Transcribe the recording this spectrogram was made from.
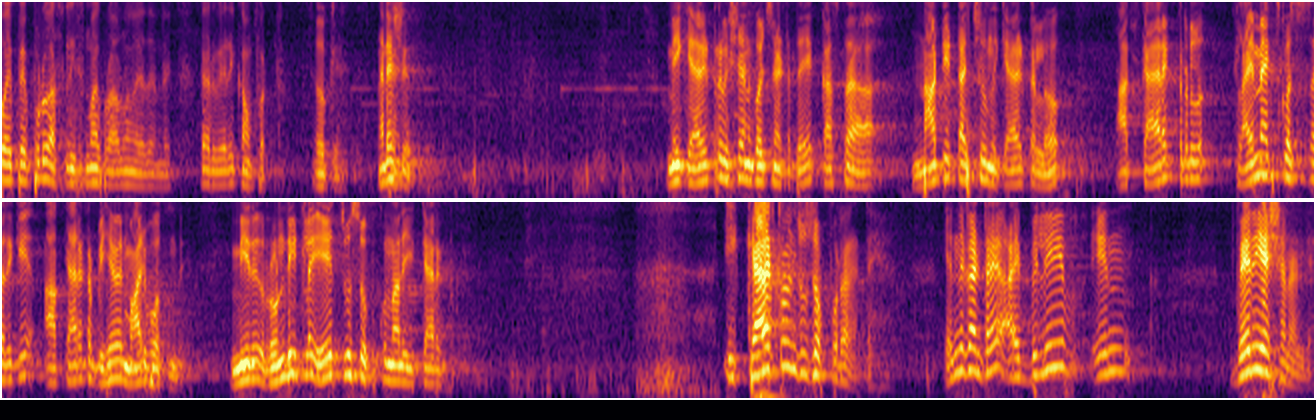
వైపు ఎప్పుడు అసలు ఈ సినిమాకి ప్రాబ్లం లేదండి. We're very comfort. Okay. Naresh garu మీ క్యారెక్టర్ విషయానికి వచ్చినట్టయితే కాస్త నాటి టచ్ ఉంది క్యారెక్టర్లో. ఆ క్యారెక్టర్లో క్లైమాక్స్కి వచ్చేసరికి ఆ క్యారెక్టర్ బిహేవియర్ మారిపోతుంది. మీరు రెండిట్లో ఏది చూసి ఒప్పుకున్నారు ఈ క్యారెక్టర్? ఈ క్యారెక్టర్ని చూసి ఒప్పుకున్నానండి. ఎందుకంటే ఐ బిలీవ్ ఇన్ వేరియేషన్ అండి.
